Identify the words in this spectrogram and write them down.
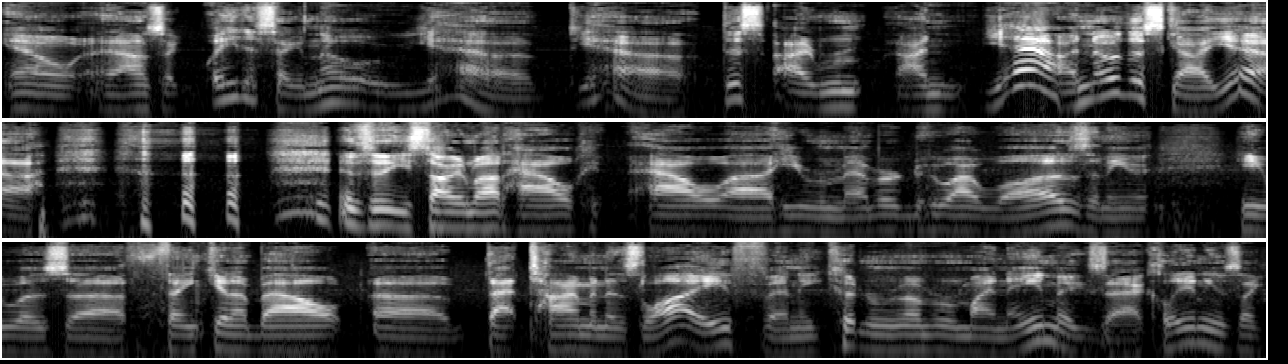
you know, and I was like, wait a second, no, yeah, yeah, this I, I yeah, I know this guy, yeah, and so he's talking about how how uh, he remembered who I was, and he he was uh, thinking about uh, that time in his life, and he couldn't remember my name exactly, and he was like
